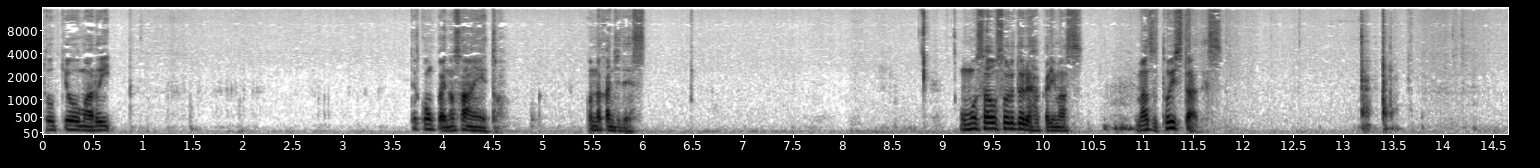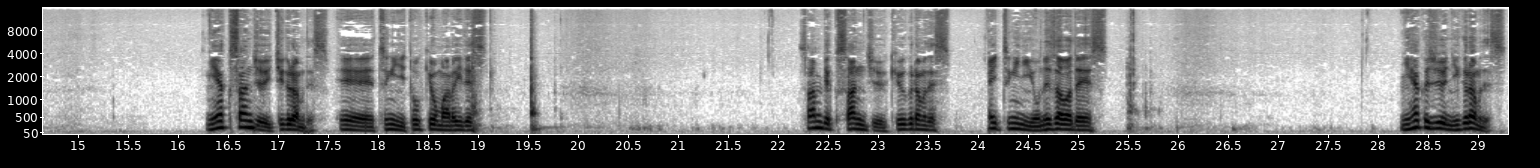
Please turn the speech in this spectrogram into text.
東京丸い。で、今回の 3A と、こんな感じです。重さをそれぞれ測ります。まずトイスターです。231g です。えー、次に東京丸いです。339g です。はい、次に米沢です。212g です。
